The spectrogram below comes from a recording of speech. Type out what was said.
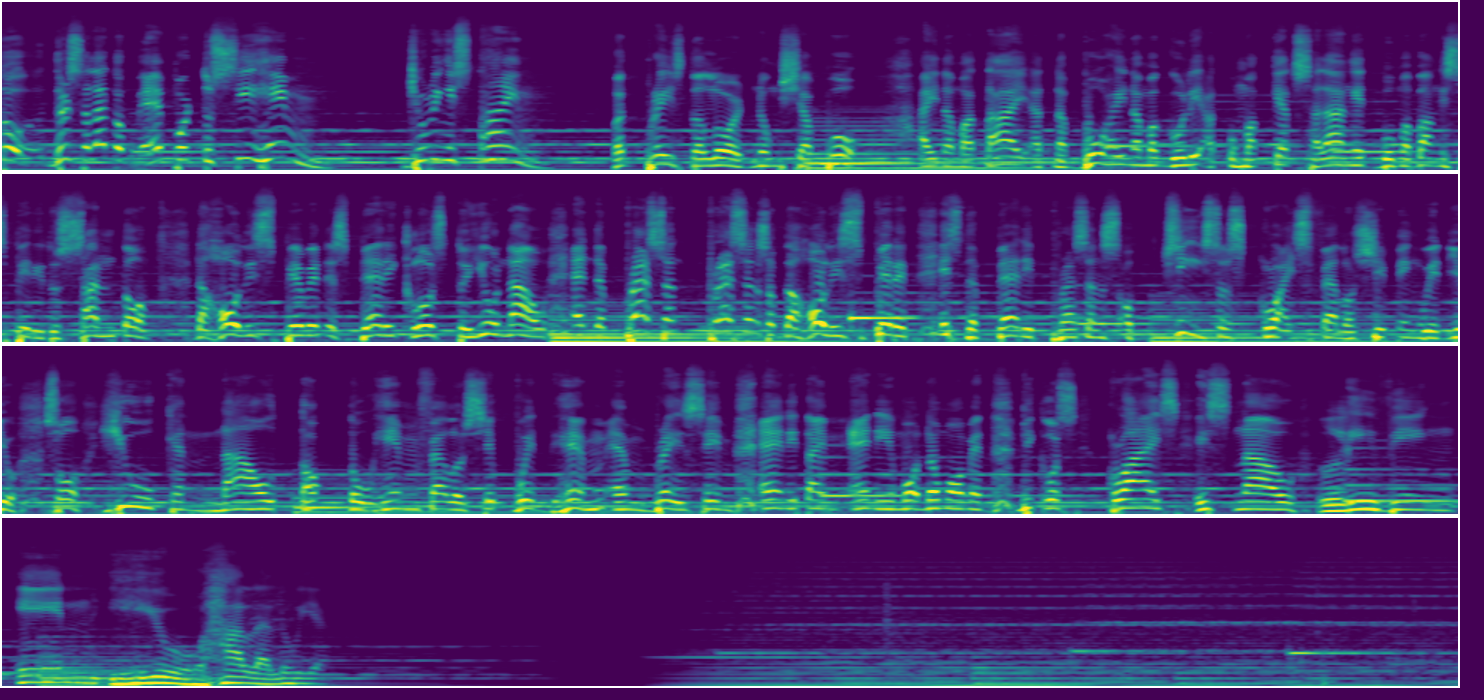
So, there's a lot of effort to see Him during His time. But praise the Lord, nung siya po ay namatay at nabuhay na maguli at umakyat sa langit, bumabang Espiritu Santo, the Holy Spirit is very close to you now and the present presence of the Holy Spirit is the very presence of Jesus Christ fellowshipping with you. So you can now talk to Him, fellowship with Him, embrace Him anytime, any mo- no moment because Christ is now living in you. Hallelujah.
